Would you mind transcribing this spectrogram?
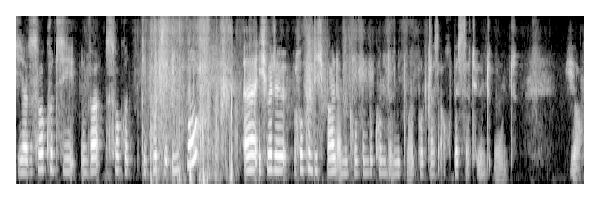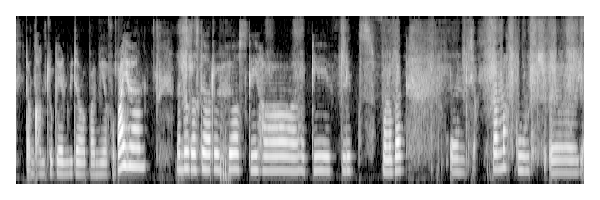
ja, das war kurz die, das war kurz die kurze Info. Äh, ich werde hoffentlich bald ein Mikrofon bekommen, damit mein Podcast auch besser tönt und ja, dann kannst du gern wieder bei mir vorbeihören wenn du das gerade hörst, GHG Flix Followback. Und ja, dann mach's gut. Äh, ja,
